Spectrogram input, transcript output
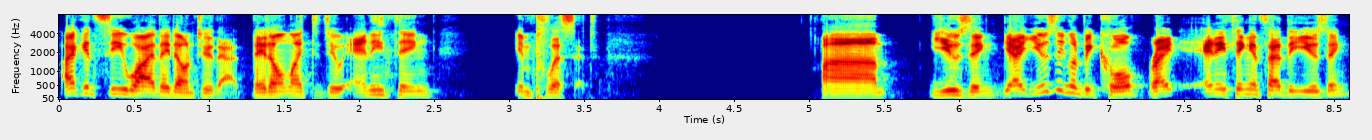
I can see why they don't do that. They don't like to do anything implicit. Um, using, yeah, using would be cool, right? Anything inside the using.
